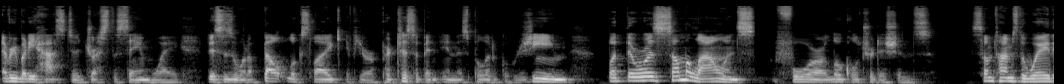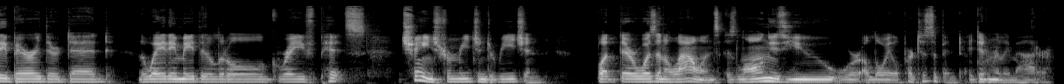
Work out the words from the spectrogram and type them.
Everybody has to dress the same way. This is what a belt looks like if you're a participant in this political regime. But there was some allowance for local traditions. Sometimes the way they buried their dead, the way they made their little grave pits changed from region to region. But there was an allowance as long as you were a loyal participant. It didn't really matter.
